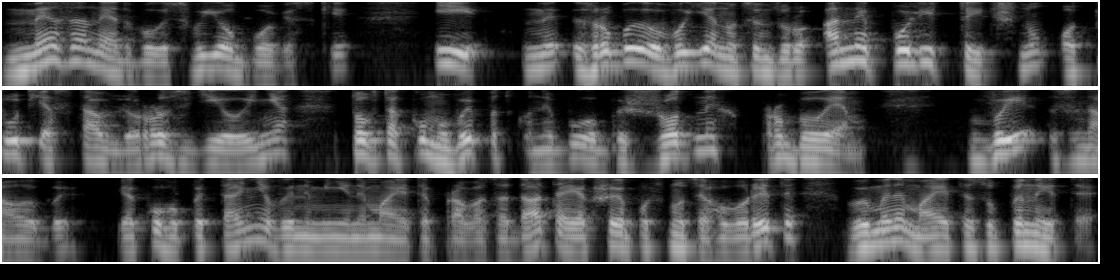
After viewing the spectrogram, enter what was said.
не занедбали свої обов'язки і не зробили воєнну цензуру, а не політичну, отут я ставлю розділення, то в такому випадку не було би жодних проблем. Ви знали би, якого питання ви мені не маєте права задати. А якщо я почну це говорити, ви мене маєте зупинити.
